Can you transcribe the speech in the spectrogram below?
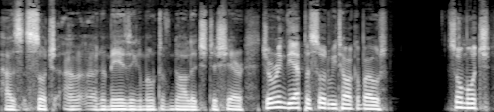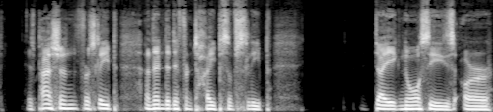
has such a, an amazing amount of knowledge to share. During the episode, we talk about so much his passion for sleep, and then the different types of sleep diagnoses or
